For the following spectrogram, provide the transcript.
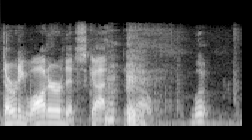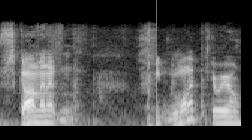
dirty water that's got you know What, scum in it, and you want it? here we are.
